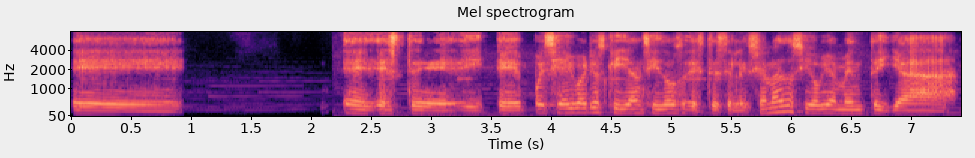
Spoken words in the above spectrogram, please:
eh, eh, este, pues sí hay varios que ya han sido este, seleccionados y obviamente ya,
